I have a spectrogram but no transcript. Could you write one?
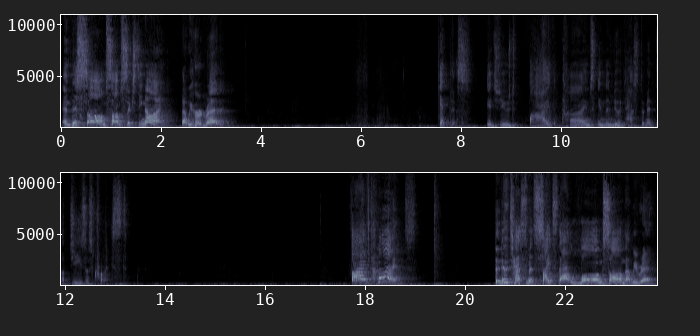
And this psalm, Psalm 69, that we heard read? Get this. It's used five times in the New Testament of Jesus Christ. Five times. The New Testament cites that long psalm that we read.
